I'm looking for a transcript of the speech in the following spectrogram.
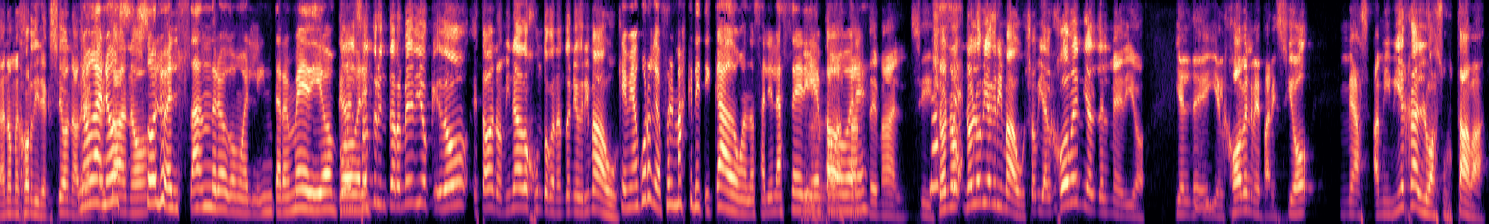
ganó mejor dirección, Adrián No ganó Caetano. solo el Sandro como el intermedio, Era el pobre. Sandro intermedio quedó, estaba nominado junto con Antonio Grimau. Que me acuerdo que fue el más criticado cuando salió la Sí, serie, estaba pobre. bastante mal. Sí, yo no, no lo vi a Grimau, yo vi al joven y al del medio. Y el, de- y el joven me pareció, me as- a mi vieja lo asustaba.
